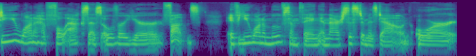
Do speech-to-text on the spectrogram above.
do you want to have full access over your funds? If you want to move something and our system is down, or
